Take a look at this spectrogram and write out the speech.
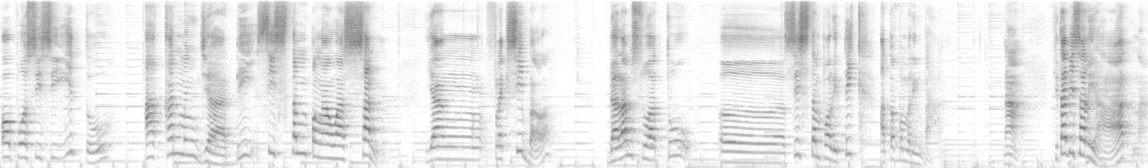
oposisi itu akan menjadi sistem pengawasan yang fleksibel dalam suatu uh, sistem politik atau pemerintahan. Nah, kita bisa lihat, nah,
